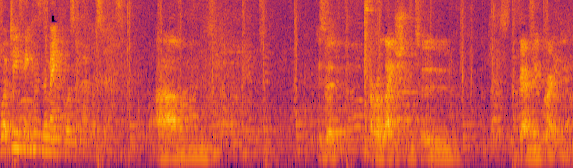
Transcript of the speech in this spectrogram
what do you think is the main cause of homelessness? Um, is it a relation to family breakdown?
